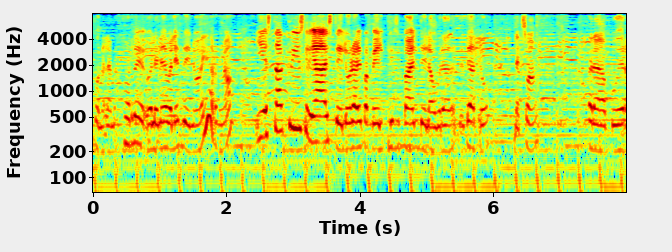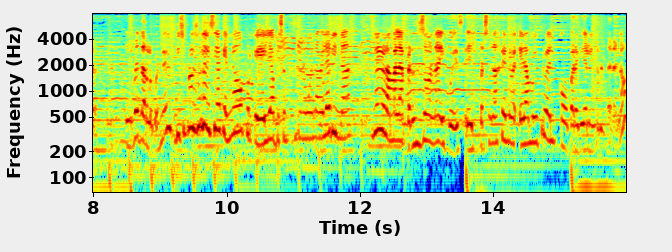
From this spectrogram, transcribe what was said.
bueno, la mejor de, bailarina de ballet de Nueva York, ¿no? Y esta actriz quería este, lograr el papel principal de la obra de teatro, Black Swan, para poder interpretarlo. ¿no? Y su profesor le decía que no, porque ella, a pesar de ser una buena bailarina, no era una mala persona y pues el personaje no era muy cruel como para que ella lo interpretara, ¿no?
